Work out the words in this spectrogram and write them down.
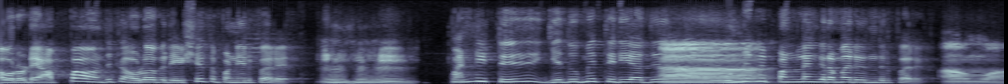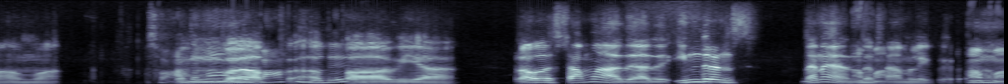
அவருடைய அப்பா வந்துட்டு அவ்வளவு பெரிய விஷயத்த பண்ணிருப்பாரு. பண்ணிட்டு எதுவுமே தெரியாது. ஒண்ணுமே பண்ணலங்கிற மாதிரி இருந்திருப்பாரு. ஆமா ஆமா. ரொம்ப ரொம்ப செம அது அது இந்திரன்ஸ் தானே அந்த. ஃபேமிலி பேர்? ஆமா.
